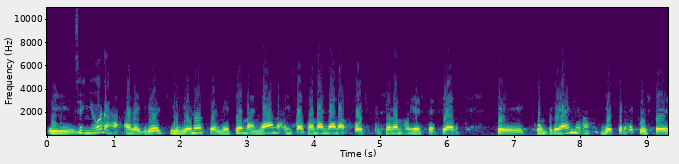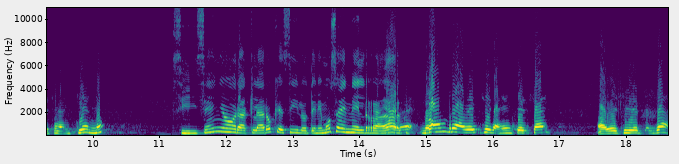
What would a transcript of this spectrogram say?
Y Señora. Alegría si Dios nos permite mañana y pasar mañana otra persona muy especial que cumpleaños. Yo creo que ustedes saben quién, ¿no? Sí, señora, claro que sí, lo tenemos en el radar. No, hombre, a ver si la gente sabe, a ver si es verdad.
